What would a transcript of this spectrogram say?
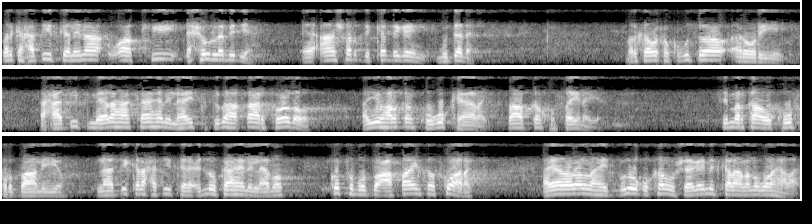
Marka xadiidkanina waa kii dhexu la mid yahay ee aan shardi ka dhigayn muddada. Marka wuxuu kugu soo arooriyey axaadiis meelaha kaa heli lahayd kutubaha qaarkoodoo ayuu halkan kugu keenay baabkan khusaynaya. Si markaa uu kuu furdaamiyo ila haddii kale xadiidkani cidluu kaa heli laha kutubu ducafaa intood ku aragta ayaad odhan lahayd buluuqu kanuu sheegay mid kalean aniguna helay.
